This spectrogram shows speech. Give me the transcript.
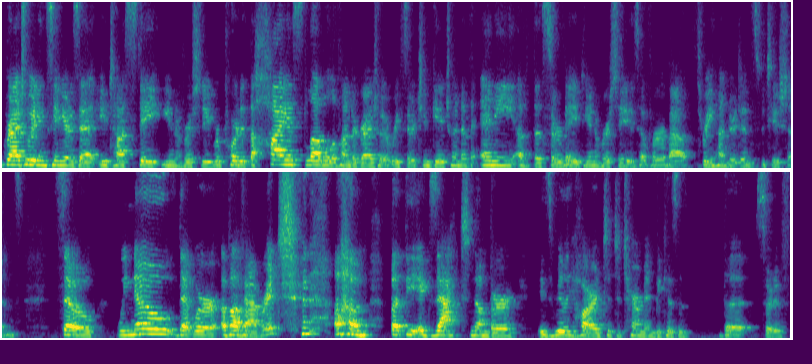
graduating seniors at Utah State University reported the highest level of undergraduate research engagement of any of the surveyed universities over about 300 institutions. So we know that we're above average, um, but the exact number is really hard to determine because of the sort of,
